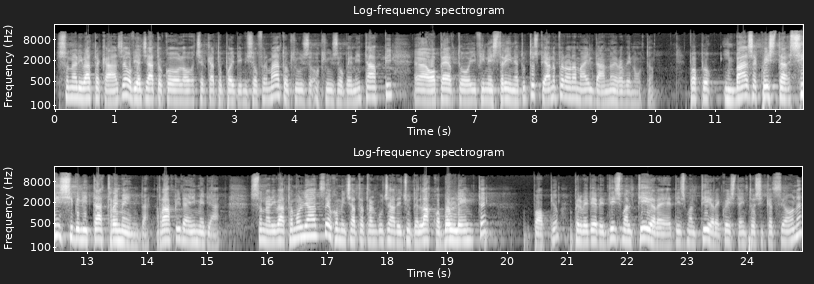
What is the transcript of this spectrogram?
Sono arrivato a casa, ho viaggiato, ho cercato poi di mi sono fermato, ho chiuso, ho chiuso bene i tappi, eh, ho aperto i finestrini a tutto spiano, però oramai il danno era venuto. Proprio in base a questa sensibilità tremenda, rapida e immediata. Sono arrivato a Mogliazzo e ho cominciato a trangugiare giù dell'acqua bollente, proprio, per vedere di smaltire, di smaltire questa intossicazione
